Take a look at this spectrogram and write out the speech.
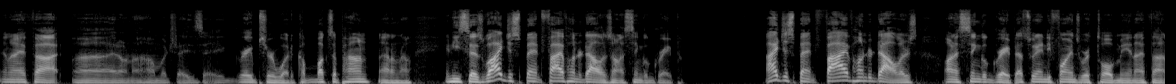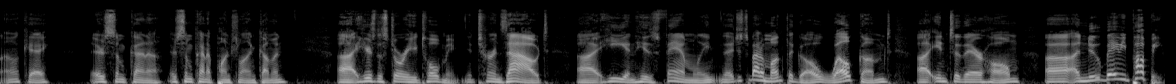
And I thought, uh, I don't know how much I say. Grapes are what, a couple bucks a pound? I don't know. And he says, Well, I just spent $500 on a single grape. I just spent $500 on a single grape. That's what Andy Farnsworth told me. And I thought, okay, there's some kind of there's some kind of punchline coming. Uh, here's the story he told me. It turns out uh, he and his family, uh, just about a month ago, welcomed uh, into their home uh, a new baby puppy.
